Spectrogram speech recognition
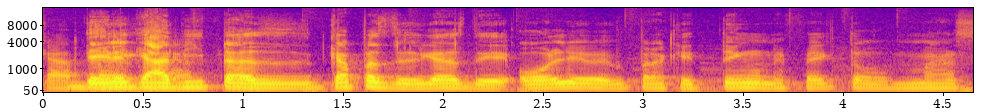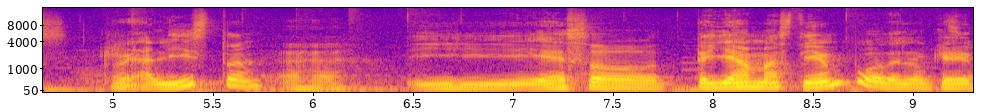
Capas, delgaditas, capas delgadas de óleo para que tenga un efecto más realista. Ajá. Y eso te lleva más tiempo de lo que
